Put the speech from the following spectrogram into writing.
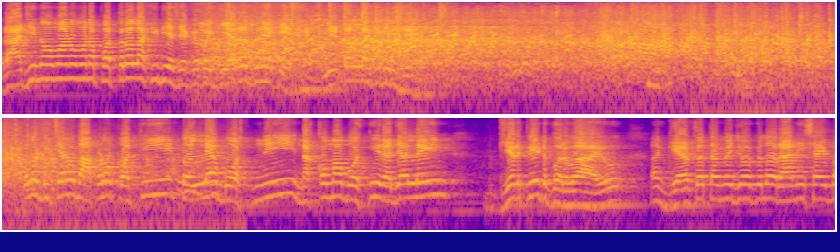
રાજીનામાનો મને પત્ર લખી દે છે કે ભાઈ ઘેર જ રહે કે લેટર લખી દે છે. પેલો બિચારો બાપડો પતિ ટોલ્યા બોસની નકોમાં બોસની રજા લઈને ઘેર પેટ ભરવા આવ્યો. અને ઘેર તો તમે જો પેલો રાની સાહેબ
